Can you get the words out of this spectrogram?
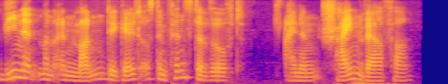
Wie nennt man einen Mann, der Geld aus dem Fenster wirft? Einen Scheinwerfer.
